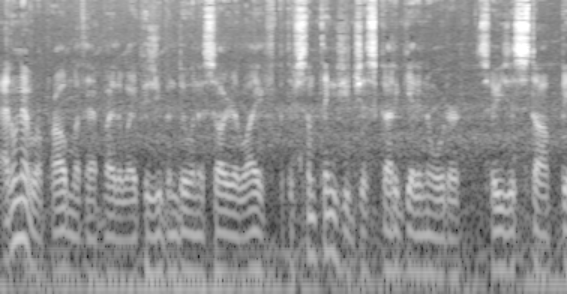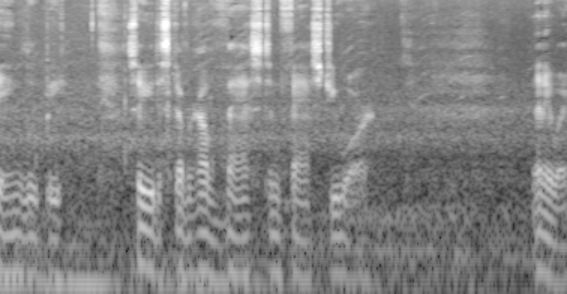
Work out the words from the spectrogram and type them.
I don't have a problem with that, by the way, because you've been doing this all your life. But there's some things you just got to get in order. So you just stop being loopy. So you discover how vast and fast you are. Anyway,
